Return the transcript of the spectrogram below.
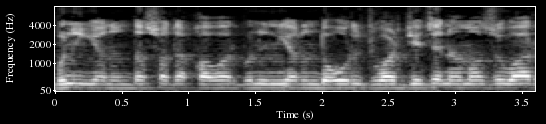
Bunun yanında sadaka var, bunun yanında oruç var, gece namazı var,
